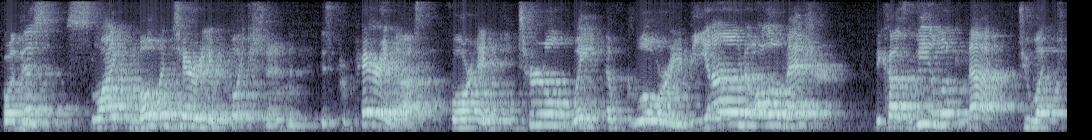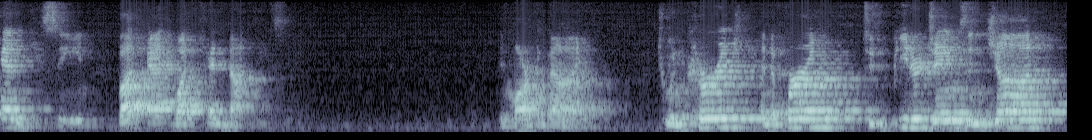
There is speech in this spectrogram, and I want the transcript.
For this slight momentary affliction is preparing us for an eternal weight of glory beyond all measure, because we look not to what can be seen, but at what cannot be seen. In Mark 9, to encourage and affirm to Peter, James, and John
